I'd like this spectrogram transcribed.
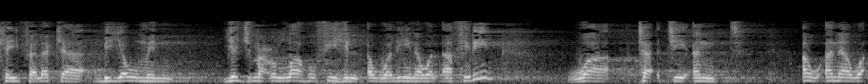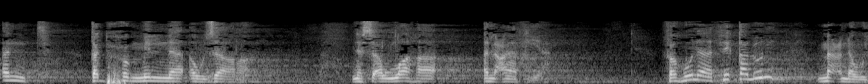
كيف لك بيوم يجمع الله فيه الأولين والآخرين وتأتي أنت أو أنا وأنت قد حملنا أوزارا. نسأل الله العافية. فهنا ثقل معنوي.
